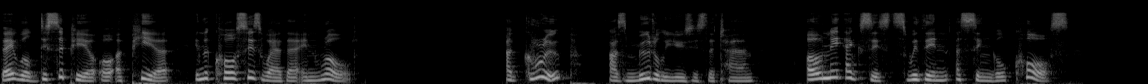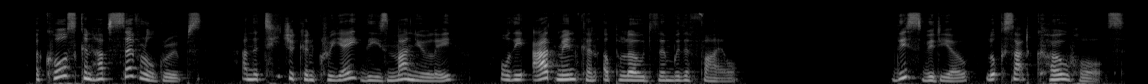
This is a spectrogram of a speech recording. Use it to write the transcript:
they will disappear or appear in the courses where they're enrolled. A group, as Moodle uses the term, only exists within a single course. A course can have several groups and the teacher can create these manually or the admin can upload them with a file. This video looks at cohorts.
